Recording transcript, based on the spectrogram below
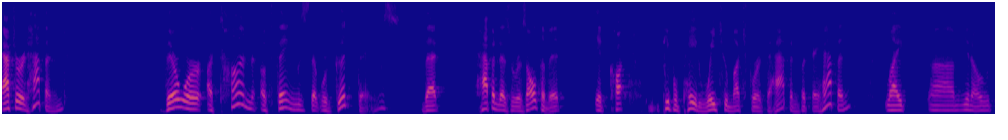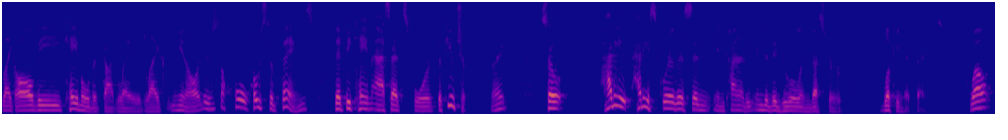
after it happened, there were a ton of things that were good things that happened as a result of it. It caught people paid way too much for it to happen, but they happened. Like um, you know, like all the cable that got laid, like you know, there's just a whole host of things that became assets for the future, right? So how do you how do you square this in in kind of the individual investor looking at things? Well,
